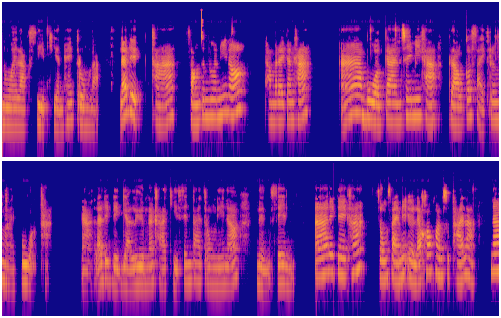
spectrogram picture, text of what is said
หน่วยหลักสิบเขียนให้ตรงหลัก แล้วเด็กคะสองจำนวนนี้เนาะ ทำอะไรกันคะอ่าบวกกันใช่ไหมคะ เราก็ใส่เครื่องหมายบวกค่ะอ่าแล้วเด็กๆอย่าลืมนะคะ ขีดเส้นใต้ตรงนี้เนาะหนึ่งเส้นอ่าเด็กๆคะสงสัยไม่เอ่ยแล้วข้อความสุดท้ายล่ะนา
